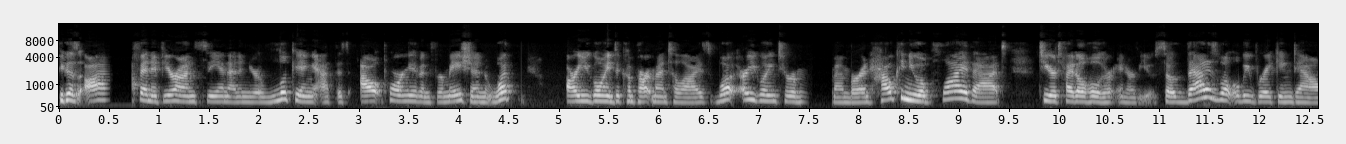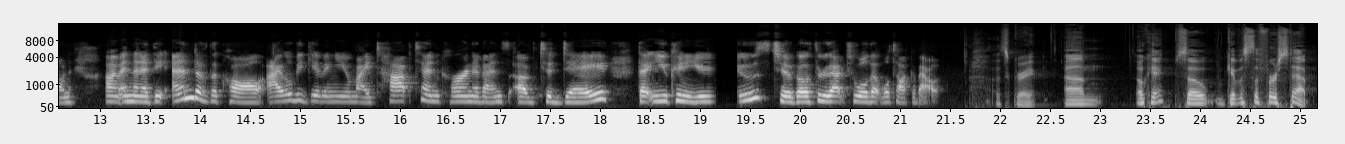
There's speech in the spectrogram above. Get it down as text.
Because often if you're on CNN and you're looking at this outpouring of information, what are you going to compartmentalize? What are you going to member and how can you apply that to your title holder interview? So that is what we'll be breaking down. Um, and then at the end of the call i will be giving you my top 10 current events of today that you can use to go through that tool that we'll talk about. That's great. Um, okay so give us the first step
